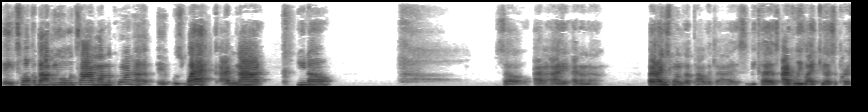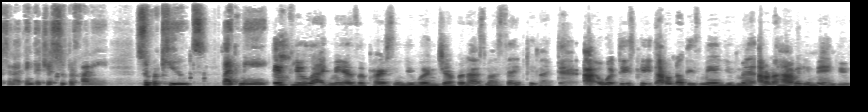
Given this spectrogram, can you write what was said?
they talk about me all the time on the Pornhub. It was whack. I'm not, you know, so I, I, I don't know. But I just wanted to apologize because I really like you as a person. I think that you're super funny, super cute, like me. If you like me as a person, you wouldn't jeopardize my safety like that. I, what these people, I don't know these men you've met. I don't know how many men you've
